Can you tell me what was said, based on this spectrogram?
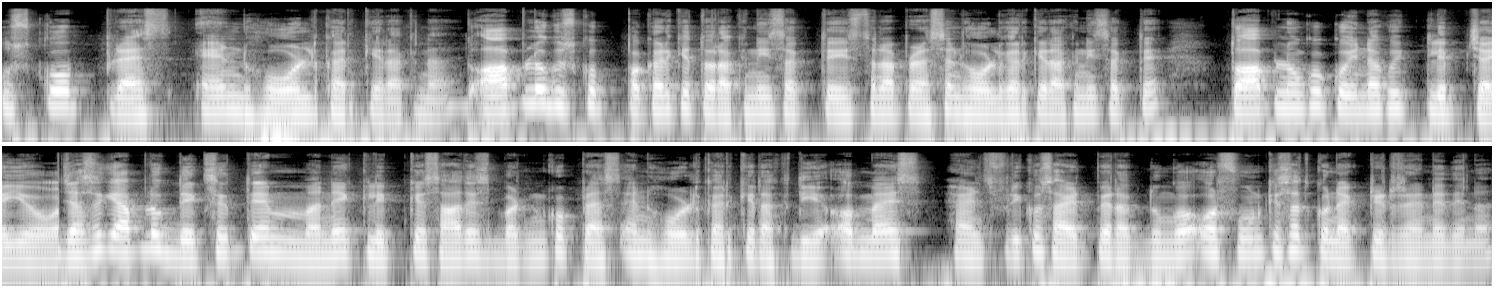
उसको प्रेस एंड होल्ड करके रखना है। तो आप लोग उसको पकड़ के तो रख नहीं सकते, इस तरह प्रेस एंड होल्ड करके रख नहीं सकते। तो आप लोगों को कोई ना कोई क्लिप चाहिए होगा। जैसे कि आप लोग देख सकते हैं, मैंने क्लिप के साथ इस बटन को प्रेस एंड होल्ड करके रख दिया। अब मैं इस हैंड्स फ्री को साइड पे रख दूँगा और फ़ोन के साथ कनेक्टेड रहने देना।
